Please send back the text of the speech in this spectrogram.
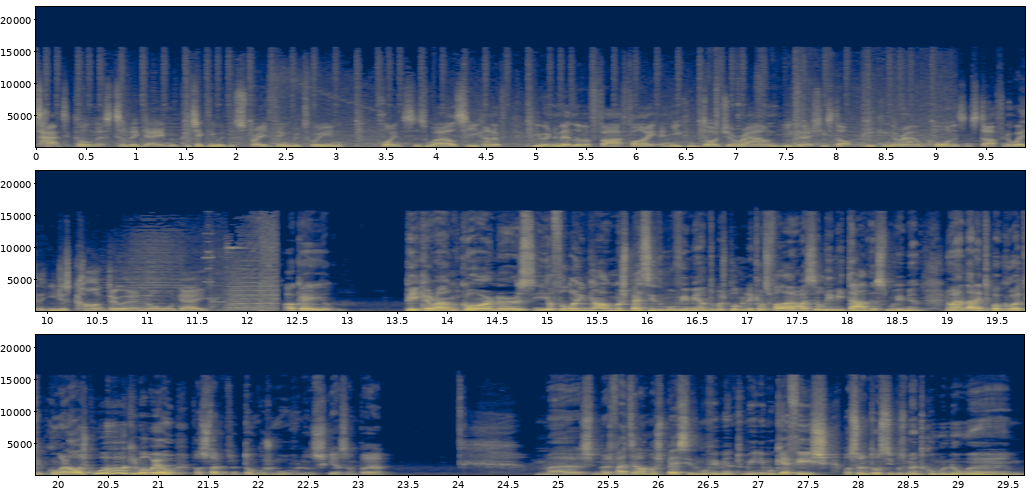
tacticalness to the game, particularly with the strafing between points as well. So you kind of, you're in the middle of a firefight and you can dodge around, you can actually start peeking around corners and stuff in a way that you just can't do in a normal game. Ok, peek around corners, e ele falou em alguma espécie de movimento, mas pelo menos que eles falaram vai ser limitado esse movimento. Não é andarem tipo a correr tipo com um analógico, uhul, aqui vou eu. Vocês estão, com os moves, não se esqueçam, mas, mas vai ter alguma espécie de movimento mínimo, que é fixe. Vocês não estão simplesmente como num, uh,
